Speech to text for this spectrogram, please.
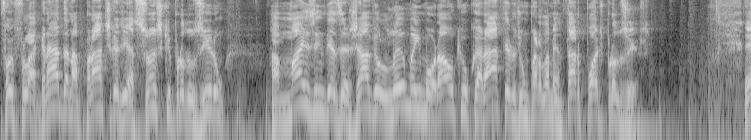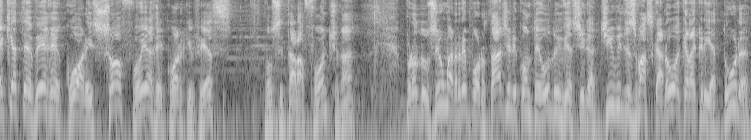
foi flagrada na prática de ações que produziram a mais indesejável lama imoral que o caráter de um parlamentar pode produzir. É que a TV Record, e só foi a Record que fez, vou citar a fonte, né? Produziu uma reportagem de conteúdo investigativo e desmascarou aquela criatura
